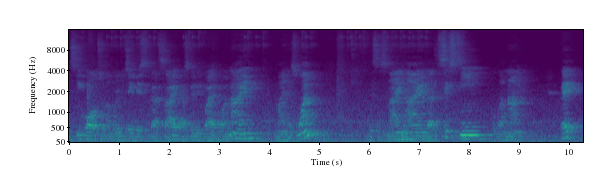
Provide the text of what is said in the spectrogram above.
is equal to, I'm going to take this to that side, that's 25 over 9 minus 1. This is 9, 9, that's 16 over 9. Okay?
